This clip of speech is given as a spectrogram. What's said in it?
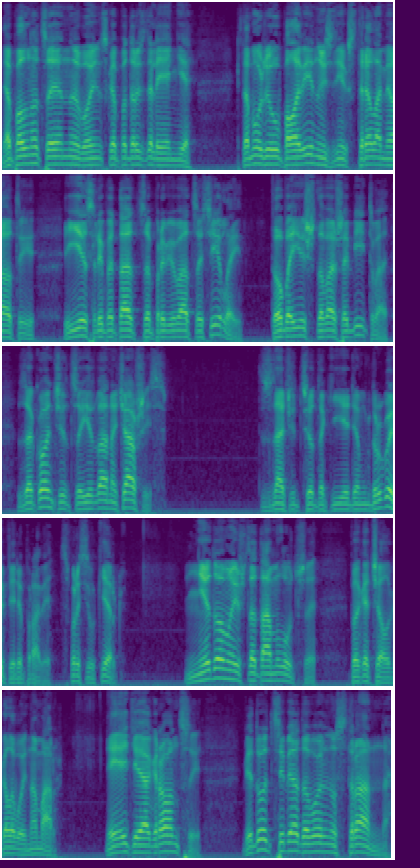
а полноценное воинское подразделение. К тому же у половины из них стрелометы, и если пытаться пробиваться силой, то боюсь, что ваша битва закончится, едва начавшись. — Значит, все-таки едем к другой переправе? — спросил Керк. — Не думаю, что там лучше, — покачал головой Намар. — Эти агронцы ведут себя довольно странно.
